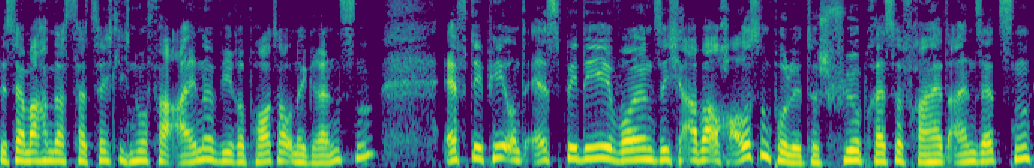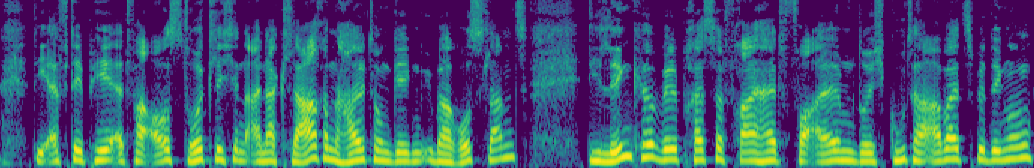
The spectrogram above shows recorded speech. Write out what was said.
Bisher machen das tatsächlich nur Vereine wie Reporter ohne Grenzen. FDP und SPD wollen sich aber auch außenpolitisch für Pressefreiheit einsetzen. Die FDP etwa ausdrücklich in einer klaren Haltung gegenüber Russland. Die Linke will Pressefreiheit vor allem durch gute Arbeitsbedingungen.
